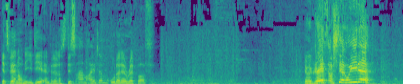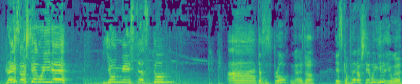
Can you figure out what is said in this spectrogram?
Jetzt wäre noch eine Idee, entweder das Disarm-Item oder der Red Buff. Junge, Graves auf Steroide! Graves auf Steroide! Junge, ist das dumm! Ah, das ist broken, Alter. Der ist komplett auf Steroide, Junge.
